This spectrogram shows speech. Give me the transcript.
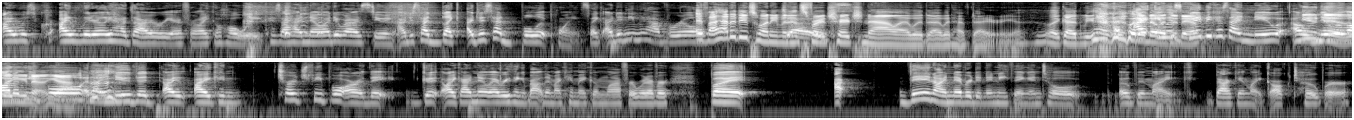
I was. Cr- I literally had diarrhea for like a whole week because I had no idea what I was doing. I just had like. I just had bullet points. Like I didn't even have real. If I had to do 20 minutes for a church now, I would I would have diarrhea. Like I'd be I wouldn't I, know it what was to do. good because I knew I You knew, knew, a lot like, of you know, people, yeah. and I knew that I I can church people are they good. Like I know everything about them. I can make them laugh or whatever. But I then I never did anything until open mic back in like October.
